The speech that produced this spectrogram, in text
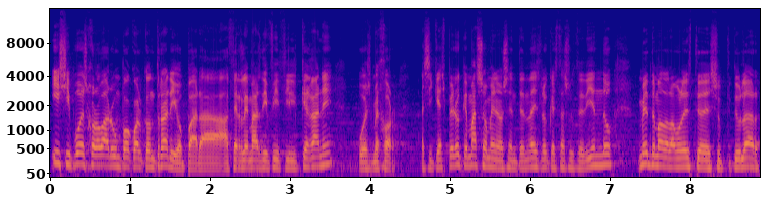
Y si puedes jorobar un poco al contrario para hacerle más difícil que gane, pues mejor. Así que espero que más o menos entendáis lo que está sucediendo. Me he tomado la molestia de subtitular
